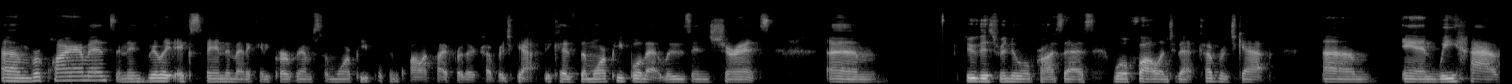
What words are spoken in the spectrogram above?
um, requirements and then really expand the Medicaid program so more people can qualify for their coverage gap because the more people that lose insurance um, through this renewal process will fall into that coverage gap. Um, and we have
